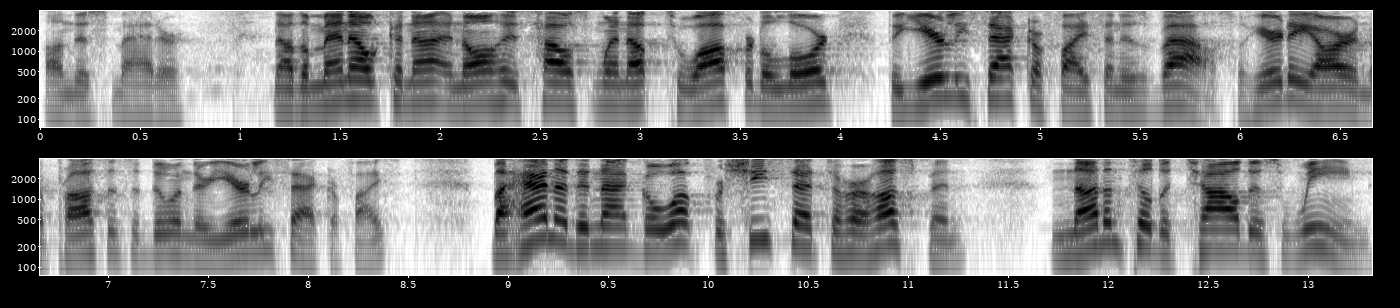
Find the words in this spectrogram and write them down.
on this matter. Now the man Elkanah and all his house went up to offer the Lord the yearly sacrifice and his vow. So here they are in the process of doing their yearly sacrifice. But Hannah did not go up, for she said to her husband, Not until the child is weaned.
